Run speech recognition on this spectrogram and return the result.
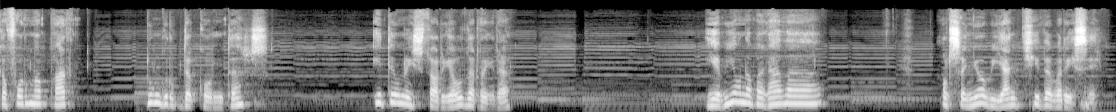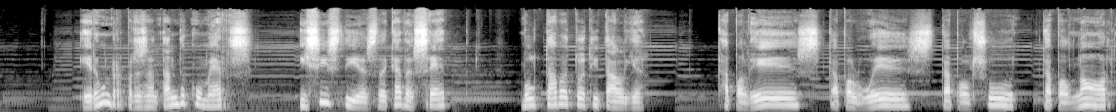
que forma part d'un grup de contes i té una història al darrere. Hi havia una vegada el senyor Bianchi de Varese. Era un representant de comerç i sis dies de cada set voltava tot Itàlia, cap a l'est, cap a l'oest, cap al sud, cap al nord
